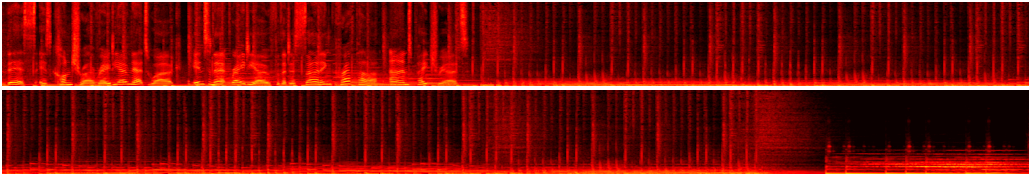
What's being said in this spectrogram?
This is Contra Radio Network, internet radio for the discerning prepper and patriot.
